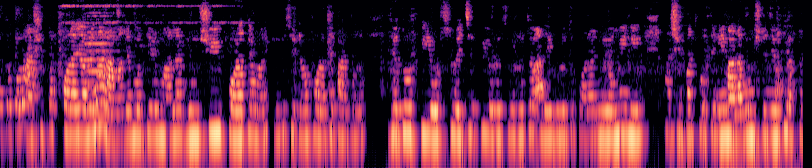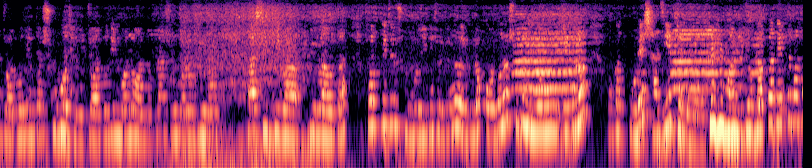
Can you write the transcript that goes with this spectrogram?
ওকে কোনো আশীর্বাদ করা যাবে না। আর আমাদের মধ্যে মালা গুনসি পড়াতে হয় কিন্তু সেটাও পড়াতে পারব না। যেহেতু পিরিয়ডস হয়েছে পিরিয়ডস হলে তো আর এগুলো তো করার নিয়মই নেই। আশীর্বাদ করতে নেই। মালা গুনসিটা যেহেতু একটা জন্মদিনটা শুভ জিনিস। জন্মদিন বলো অন্নপ্রাশন বলো বিবাহ বার্ষিক বিবাহ বিবাহতা সব কিছু শুভ জিনিস ওই জন্য ওইগুলো করব না। শুধু নিয়ম যেগুলো ওকে করে সাজিয়ে খেতে দেবো। কন্টিনিউ ব্লগটা দেখতে পাবো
